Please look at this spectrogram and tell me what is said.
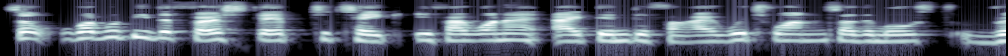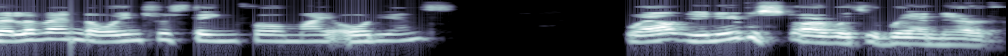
So, what would be the first step to take if I want to identify which ones are the most relevant or interesting for my audience? Well, you need to start with your brand narrative.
